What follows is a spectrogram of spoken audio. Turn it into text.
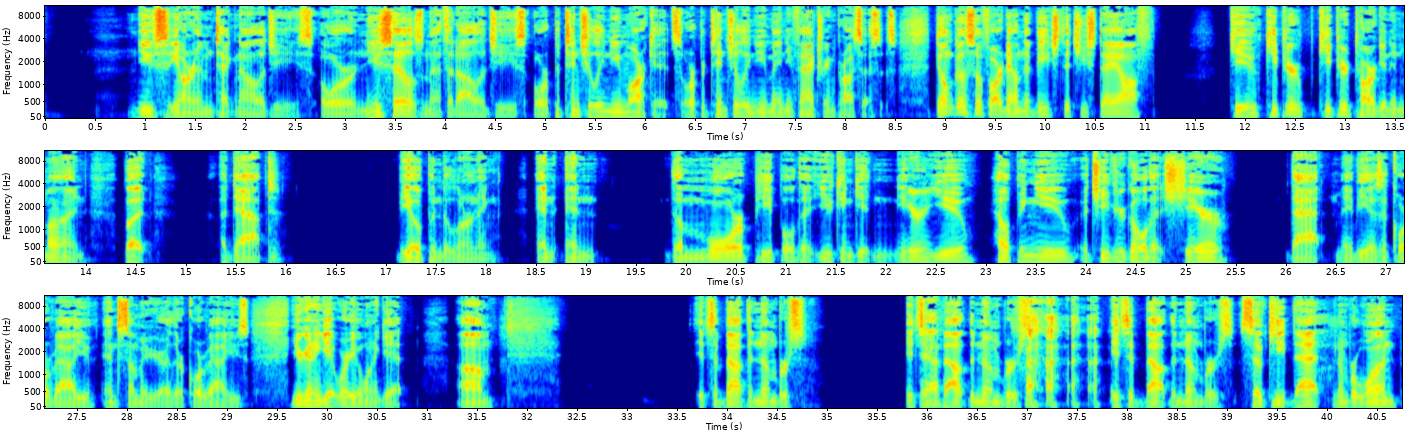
new CRM technologies or new sales methodologies or potentially new markets or potentially new manufacturing processes don't go so far down the beach that you stay off Q. Keep your keep your target in mind, but adapt. Be open to learning, and and the more people that you can get near you, helping you achieve your goal, that share that maybe as a core value and some of your other core values, you're going to get where you want to get. Um, it's about the numbers. It's yeah. about the numbers. it's about the numbers. So keep that number one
